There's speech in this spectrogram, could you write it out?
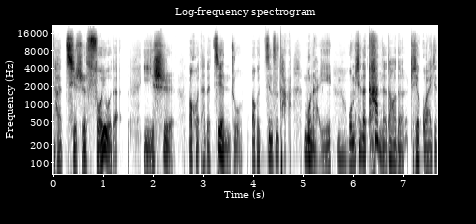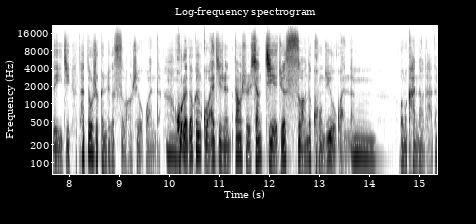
它其实所有的仪式，包括它的建筑，包括金字塔、木乃伊，嗯。我们现在看得到的这些古埃及的遗迹，它都是跟这个死亡是有关的，嗯。或者都跟古埃及人当时想解决死亡的恐惧有关的。嗯我们看到他的。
